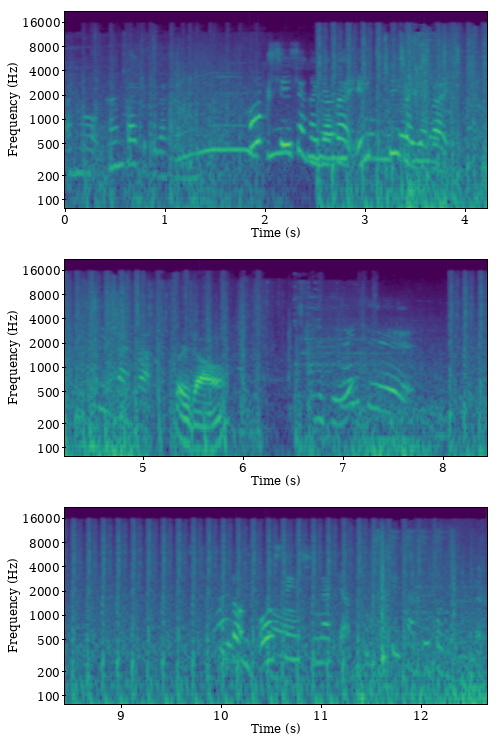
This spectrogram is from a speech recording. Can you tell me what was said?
あの頑張ってください。フォクシーさんがやばい。HP がやばい。シーさんが。一人ダウン？ナイスちょっと応戦しなきゃ。フォクシーさんどこにいるんだろ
